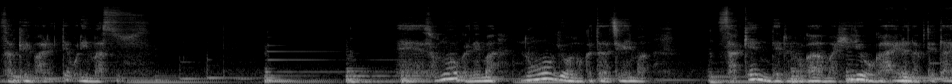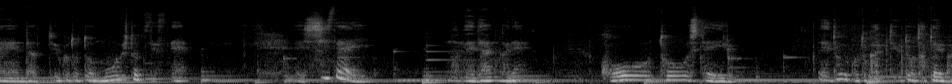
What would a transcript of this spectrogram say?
叫ばれております。えー、その他ね、まあ、農業の方たちが今叫んでるのが、まあ、肥料が入らなくて大変だということともう一つですね。資材の値段がね高騰している。えどういうことかっていうと例えば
